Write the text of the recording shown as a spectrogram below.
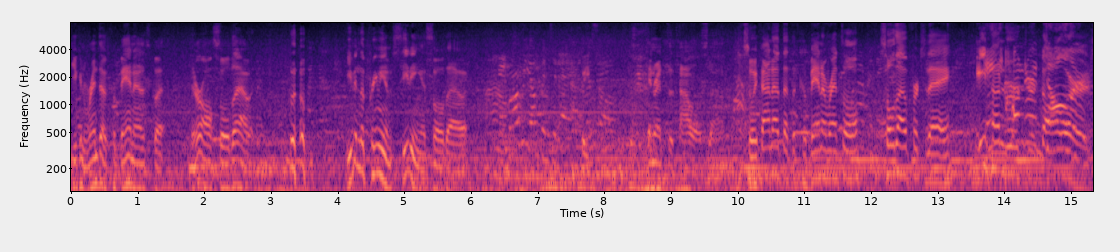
you can rent out cabanas, but they're all sold out. Even the premium seating is sold out. Are we open today? But you can rent the towels though. So we found out that the cabana rental sold out for today. Eight hundred dollars.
